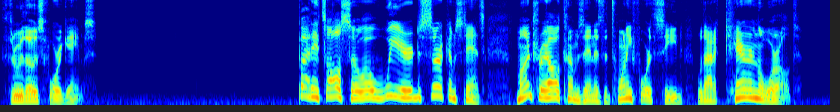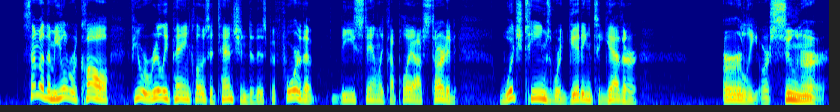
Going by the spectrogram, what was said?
through those four games. But it's also a weird circumstance. Montreal comes in as the 24th seed without a care in the world. Some of them you'll recall if you were really paying close attention to this before the these Stanley Cup playoffs started, which teams were getting together early or sooner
